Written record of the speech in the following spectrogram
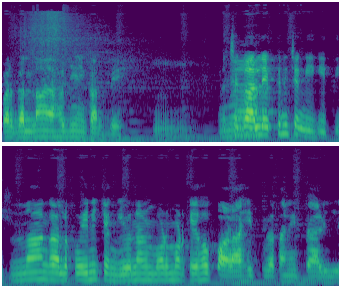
ਪਰ ਗੱਲਾਂ ਇਹੋ ਜਿਹੀਆਂ ਹੀ ਕਰਦੇ ਹਮ, ਅੱਛਾ ਮੈਂ- ਗੱਲ ਇੱਕ ਨਹੀਂ ਚੰਗੀ ਕੀਤੀ? ਨਾ ਗੱਲ ਕੋਈ ਨਹੀਂ ਚੰਗੀ ਉਹਨਾਂ ਨੂੰ ਮੁੜ ਮੁੜ ਕੇ ਇਹੋ ਪਾਲਾ ਸੀ ਵੀ ਪਤਾ ਨਹੀਂ ਪੈਲੀ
